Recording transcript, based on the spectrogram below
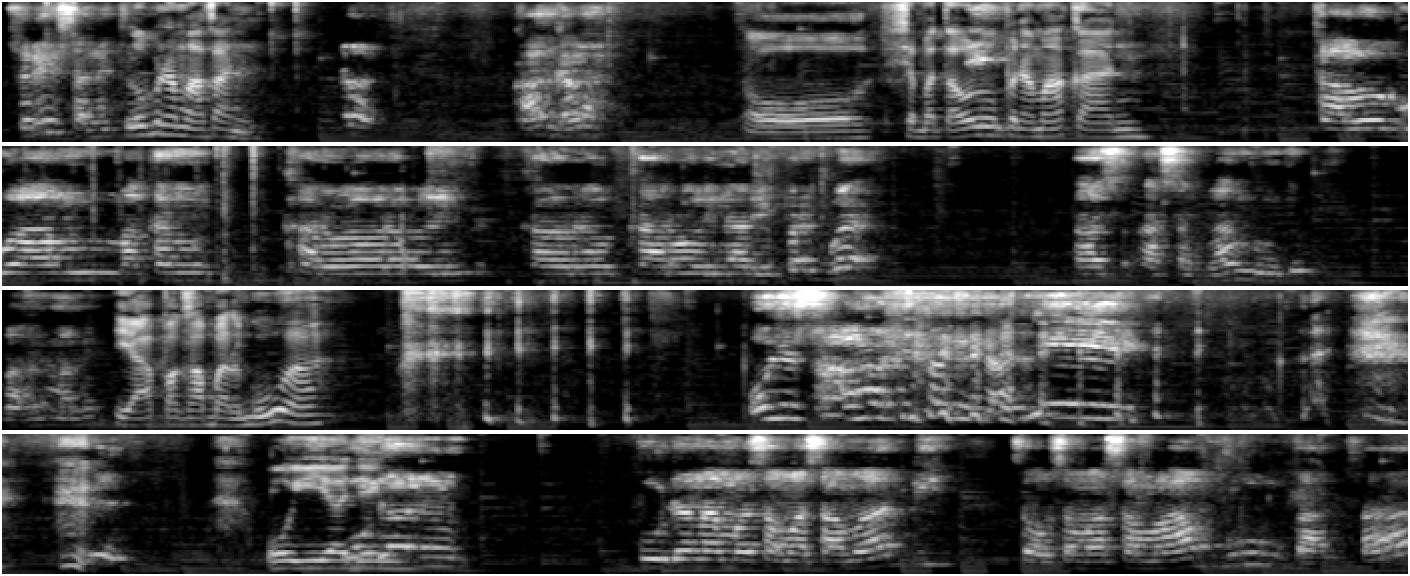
Seriusan itu. lu pernah makan Kagak lah. oh siapa tahu lu pernah makan Kalau gua makan Carolina Carol- Carolina Reaper gua as asam lambung tuh. Bahan mana? ya apa kabar gua Oh ya sama kita nih anjing. oh iya jeng. Udah udah nama sama-sama di sama-sama asam lambung bangsa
